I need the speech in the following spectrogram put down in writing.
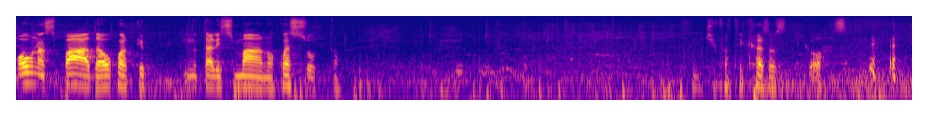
o una spada o qualche talismano qua sotto. Non ci fate caso a queste cose.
